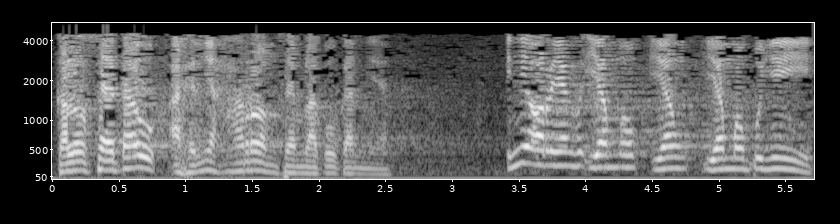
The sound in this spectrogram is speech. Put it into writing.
Kalau saya tahu akhirnya haram saya melakukannya. Ini orang yang yang yang yang mempunyai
